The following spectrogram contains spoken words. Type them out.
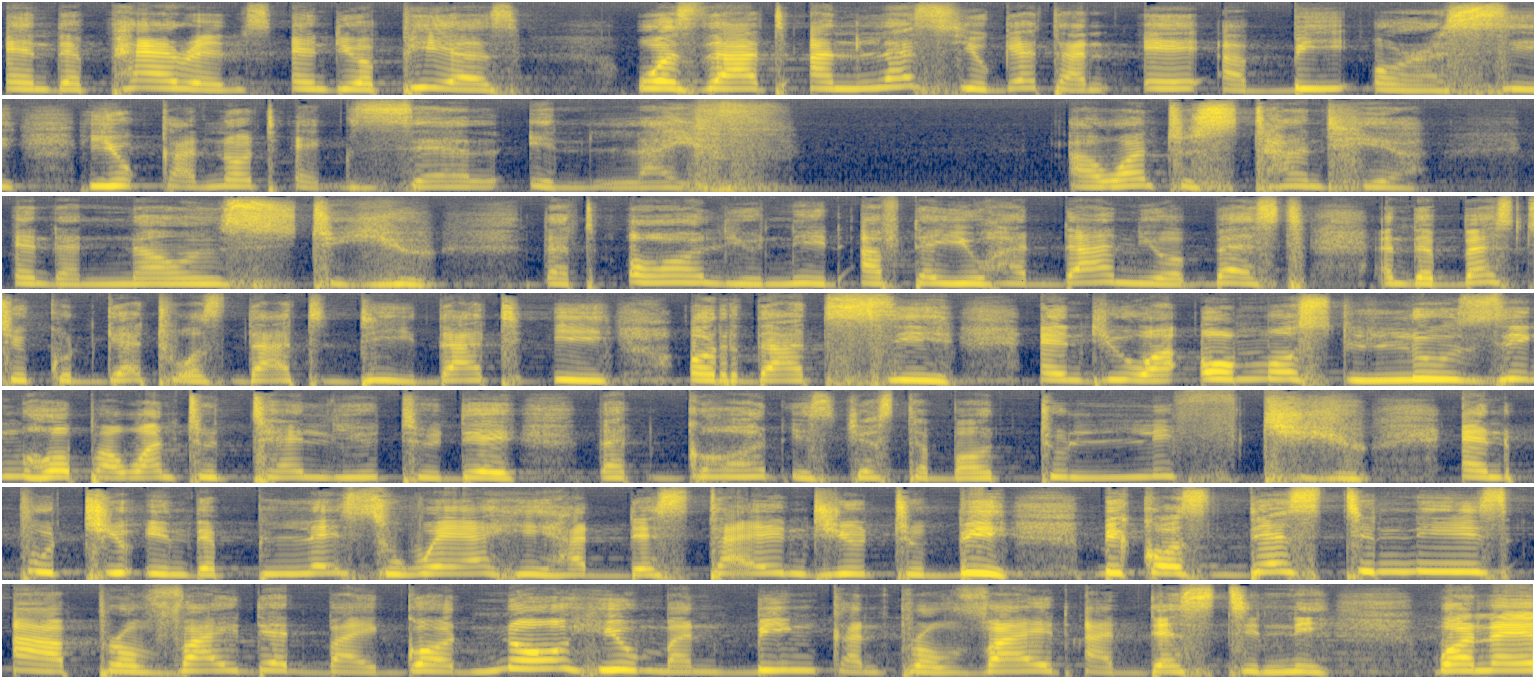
and the parents and your peers, was that unless you get an A, a B, or a C, you cannot excel in life. I want to stand here and announce to you that all you need after you had done your best and the best you could get was that D, that E, or that C, and you are almost losing hope, I want to tell you today that God is just about to lift you and put you in the place where He had destined you to be because destinies are provided by God. No human being can provide a destiny. Bwana.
